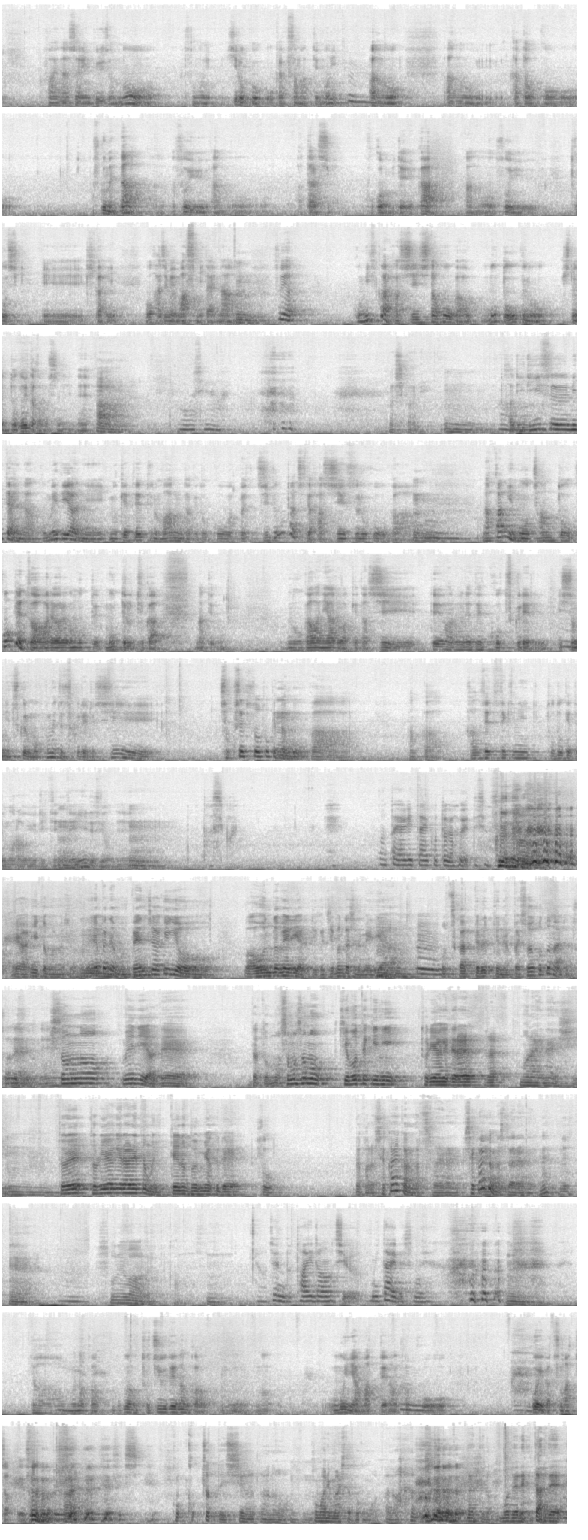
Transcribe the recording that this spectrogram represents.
ファイナンシャルインクルージョンのその広くお客様っていうのを、ん。あのあの方をこう含めたそういうあの新しい試みというかあのそういう投資、えー機会を始めますみたいな、うん。そういうこう自ら発信した方がもっと多くの人に届いたかもしれないね。は面白い。確かに。うん、リリースみたいなこうメディアに向けてっていうのもあるんだけどこうやっぱり自分たちで発信する方が、うん。中身もちゃんとコンテンツは我々が持って持ってるっていうかなんていうの？の側にあるわけだしで我々でこう作れる一緒に作るも含めて作れるし直接届けた方が、なんか間接的に届けてもらうより全然いいですよね。うん。確かに。えまたやりたいことが増えてしまう。い。やいいと思いますよ、やっぱりでもベンチャー企業はオウンドメディアっていうか自分たちのメディアを使ってるっていうのはやっぱりそういうことなんじゃないですかね,、そうですよね。既存のメディアでだともうそもそも規模的に取り上げてられらもらえないし、うん。取り取り上げられても一定の文脈でそうだから世界観が伝えられる世界観が伝えられるね、ね。ええ。それはあるかも、いや全部対談集見たいですね。いやーもうなんか僕は途中でなんかもうなんか思いに余ってなんかこう、声が詰まっちゃって。ここちょっと一瞬あの、困りました僕も。あの なんていうのモデレーターで。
